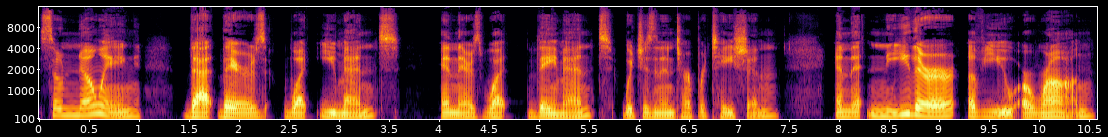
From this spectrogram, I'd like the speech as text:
so knowing that there's what you meant and there's what they meant, which is an interpretation, and that neither of you are wrong,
